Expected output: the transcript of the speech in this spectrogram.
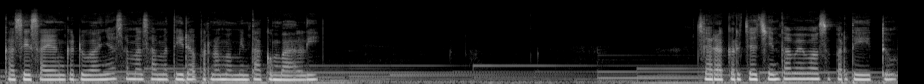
Kasih sayang keduanya sama-sama tidak pernah meminta kembali. Cara kerja cinta memang seperti itu.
